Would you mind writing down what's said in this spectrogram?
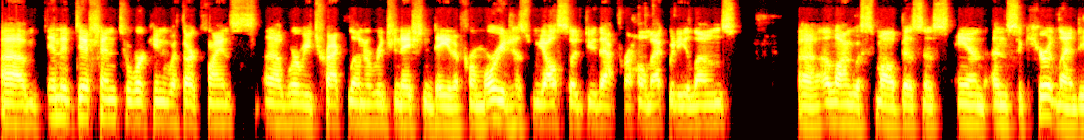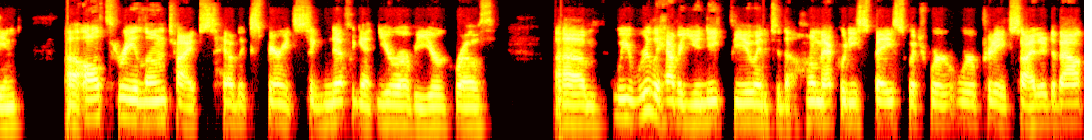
Um, in addition to working with our clients uh, where we track loan origination data for mortgages, we also do that for home equity loans, uh, along with small business and unsecured lending. Uh, all three loan types have experienced significant year over year growth um, we really have a unique view into the home equity space, which we're we're pretty excited about.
